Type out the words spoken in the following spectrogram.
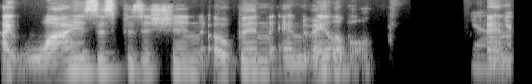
like, why is this position open and available? Yeah. And,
